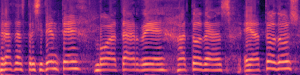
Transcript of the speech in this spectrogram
Grazas, presidente. Boa tarde a todas e a todos.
